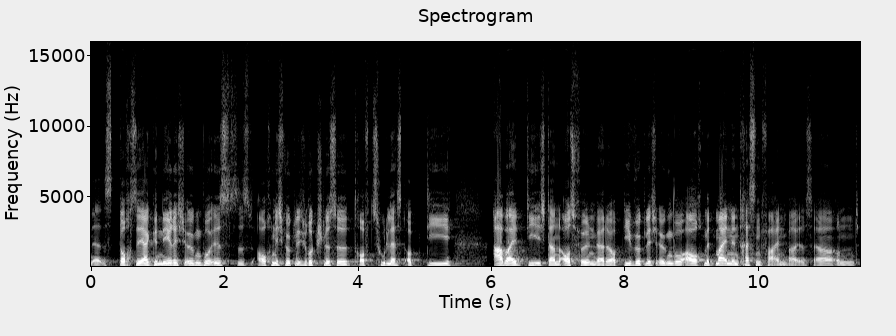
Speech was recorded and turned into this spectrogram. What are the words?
es doch sehr generisch irgendwo ist, es auch nicht wirklich Rückschlüsse darauf zulässt, ob die Arbeit, die ich dann ausfüllen werde, ob die wirklich irgendwo auch mit meinen Interessen vereinbar ist. Ja? Und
